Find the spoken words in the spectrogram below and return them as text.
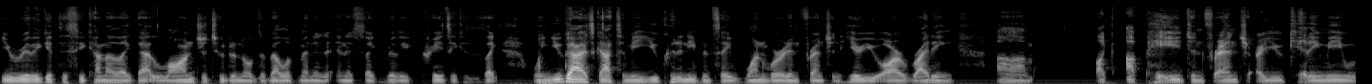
you really get to see kind of like that longitudinal development and, and it's like really crazy because it's like when you guys got to me you couldn't even say one word in french and here you are writing um, like a page in French. Are you kidding me?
